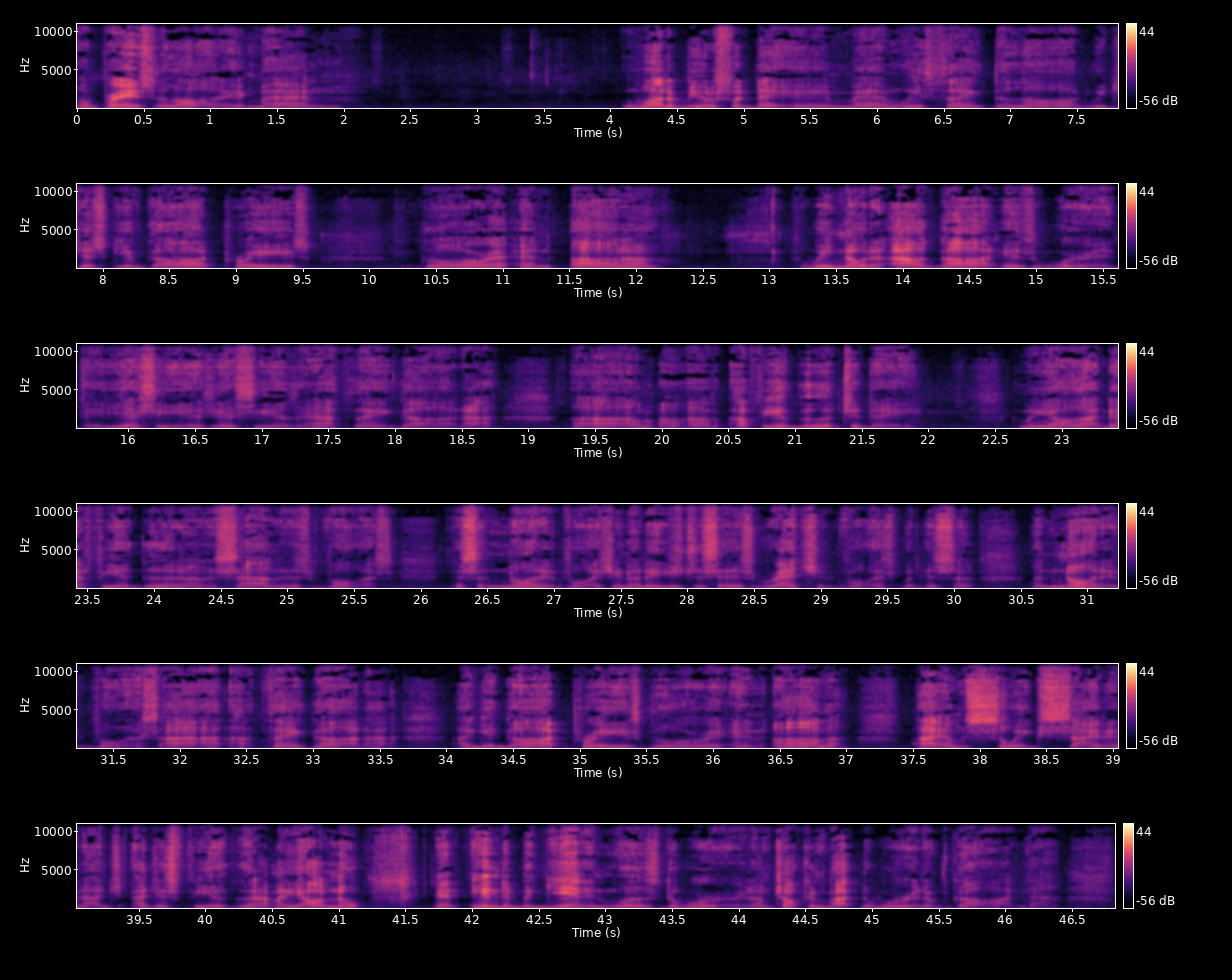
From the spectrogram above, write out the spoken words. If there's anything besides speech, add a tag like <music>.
Oh, praise the Lord. Amen. What a beautiful day. Amen. We thank the Lord. We just give God praise, glory, and honor. We know that our God is worthy. Yes, He is. Yes, He is. And I thank God. I, um, I, I feel good today. I mean, y'all out there feel good on the sound of this voice this anointed voice. You know, they used to say this wretched voice, but this a anointed voice. I, I, I thank God. I, I give God praise, glory, and honor. I am so excited. I, I just feel good. How many of y'all know that in the beginning was the Word? I'm talking about the Word of God now.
